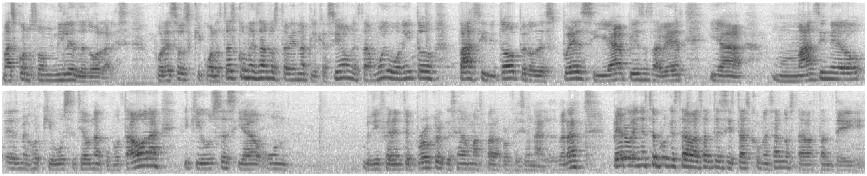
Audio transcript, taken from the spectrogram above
más cuando son miles de dólares. Por eso es que cuando estás comenzando está bien la aplicación, está muy bonito, fácil y todo, pero después si ya empiezas a ver ya más dinero, es mejor que uses ya una computadora y que uses ya un diferente broker que sea más para profesionales, ¿verdad? Pero en este broker está bastante, si estás comenzando, está bastante...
